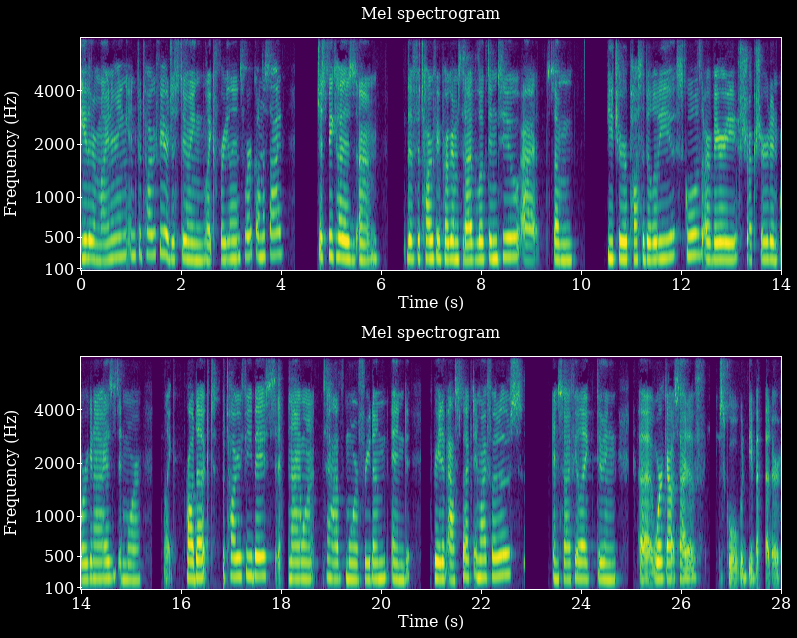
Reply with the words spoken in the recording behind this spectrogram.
either minoring in photography or just doing like freelance work on the side. Just because um the photography programs that I've looked into at some future possibility schools are very structured and organized and more like product photography based and I want to have more freedom and creative aspect in my photos and so I feel like doing uh, work outside of school would be better.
